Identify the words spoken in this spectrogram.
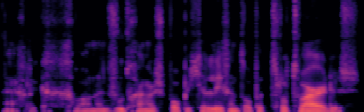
Eigenlijk gewoon een voetgangerspoppetje liggend op het trottoir dus.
